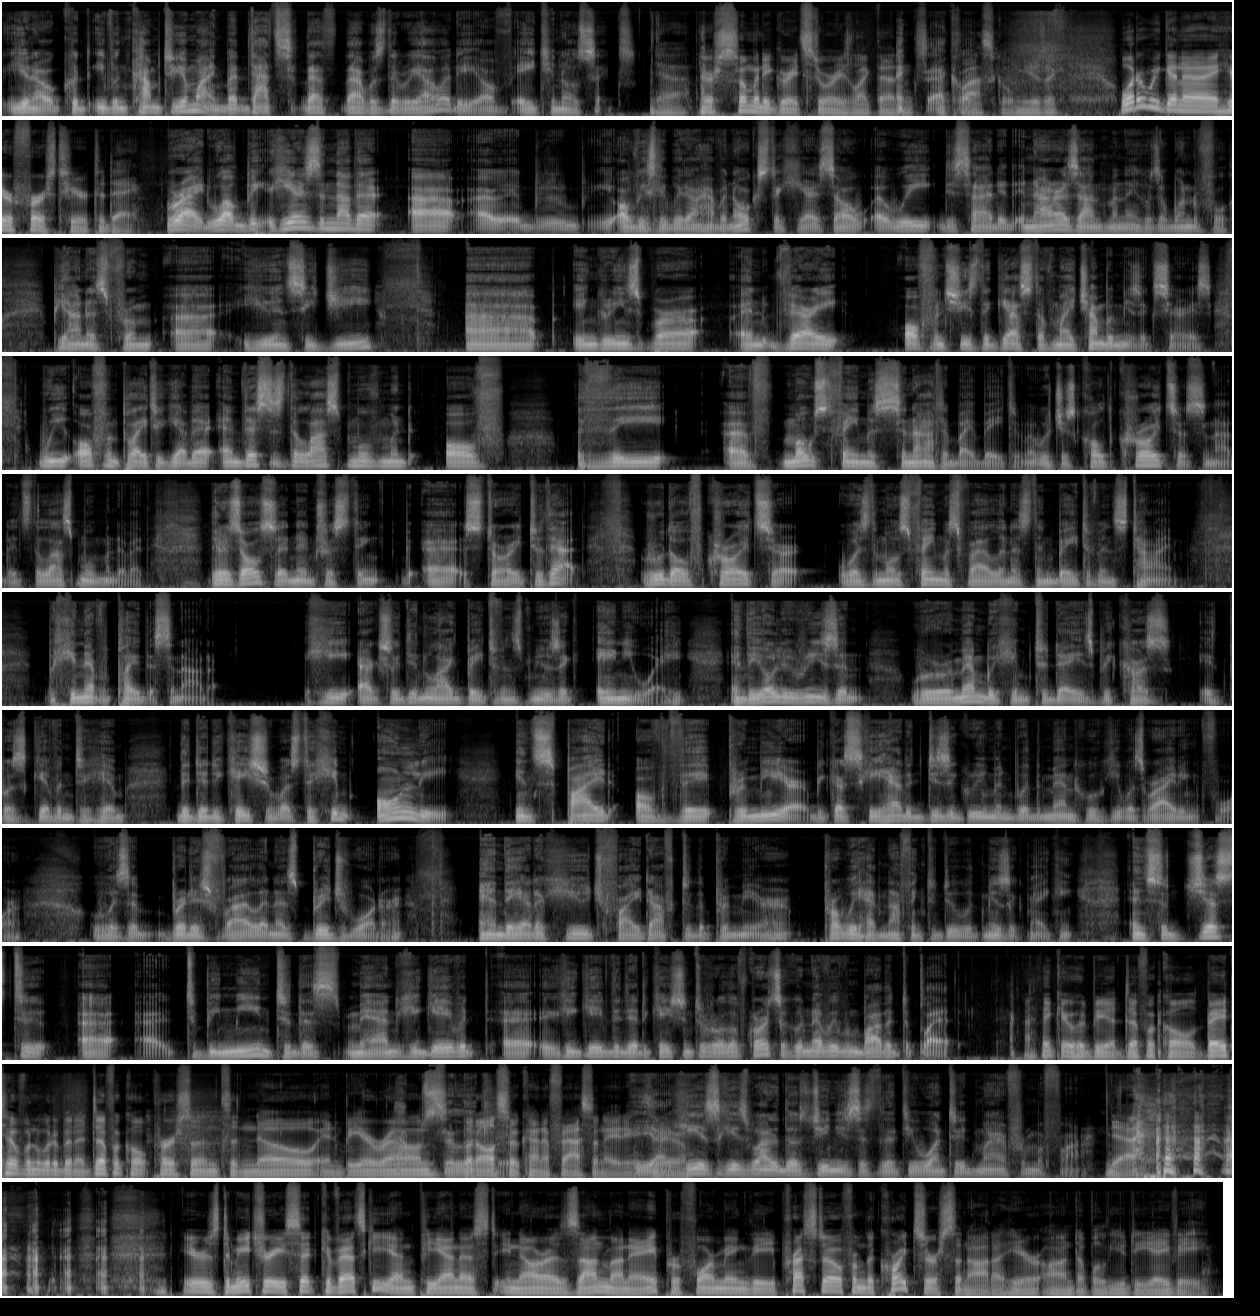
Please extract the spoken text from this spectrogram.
you know, could even come to your mind. But that's that that was the reality of 1806. Yeah, there's so many great stories like that in exactly. classical music. What are we going to hear first here today? Right. Well, be, here's another. Uh, uh, obviously, we don't have an orchestra here, so uh, we decided Inara Zandmane, who's a wonderful pianist from UNCG uh, in Greensboro, and very often she's the guest of my chamber music series. We often play together, and this is the last movement of the of most famous sonata by Beethoven, which is called Kreutzer Sonata. It's the last movement of it. There's also an interesting uh, story to that. Rudolf Kreutzer was the most famous violinist in Beethoven's time, but he never played the sonata. He actually didn't like Beethoven's music anyway, and the only reason we remember him today is because it was given to him. The dedication was to him only in spite of the premiere, because he had a disagreement with the man who he was writing for, who was a British violinist, Bridgetower, and they had a huge fight after the premiere. Probably had nothing to do with music making, and so just to uh, uh, to be mean to this man, he gave it. Uh, he gave the dedication to Rudolf Kreutzer, who never even bothered to play it. I think it would be a difficult. Beethoven would have been a difficult person to know and be around, Absolutely. but also kind of fascinating. Yeah, too. he's he's one of those geniuses that you want to admire from afar. Yeah. Here's Dmitri Sitkovetsky and pianist Inara Zandmane performing the Presto from the Kreutzer Sonata here on WDAV.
